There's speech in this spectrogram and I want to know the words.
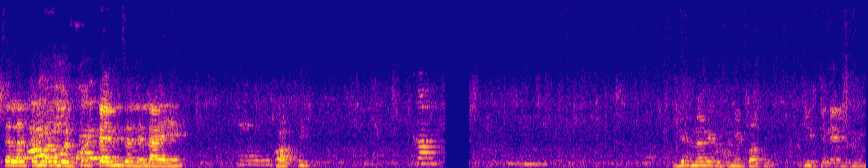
चला आता मला भरपूर टाइम झालेला आहे. कॉफी घेणार आहे का तुम्ही कॉफी घेतली नाही तुम्ही.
